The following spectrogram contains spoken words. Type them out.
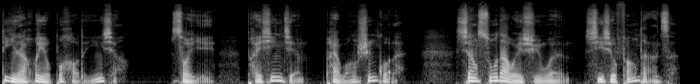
定然会有不好的影响。所以，裴新简派王生过来，向苏大伟询问西秀芳的案子。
